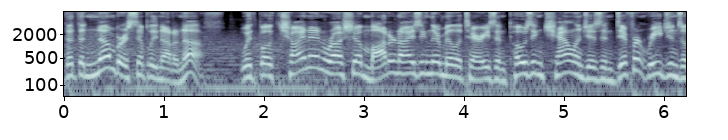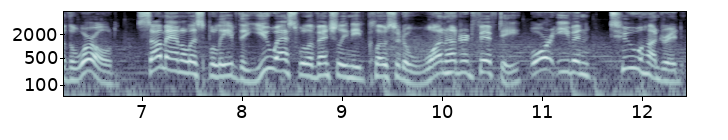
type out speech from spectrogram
that the number is simply not enough. With both China and Russia modernizing their militaries and posing challenges in different regions of the world, some analysts believe the US will eventually need closer to 150 or even 200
